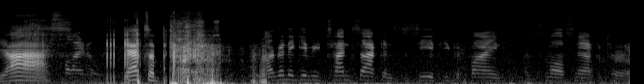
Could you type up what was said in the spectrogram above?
Yes. Finally. That's a. I'm gonna give you 10 seconds to see if you can find a small snapping turtle.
